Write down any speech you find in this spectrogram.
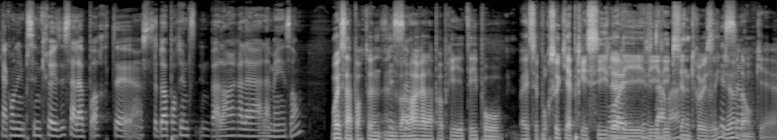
quand on a une piscine creusée, ça apporte, euh, ça doit apporter une, valeur à la, maison. Oui, ça apporte une, valeur à la propriété pour ben, c'est pour ceux qui apprécient les, piscines creusées. donc, euh,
